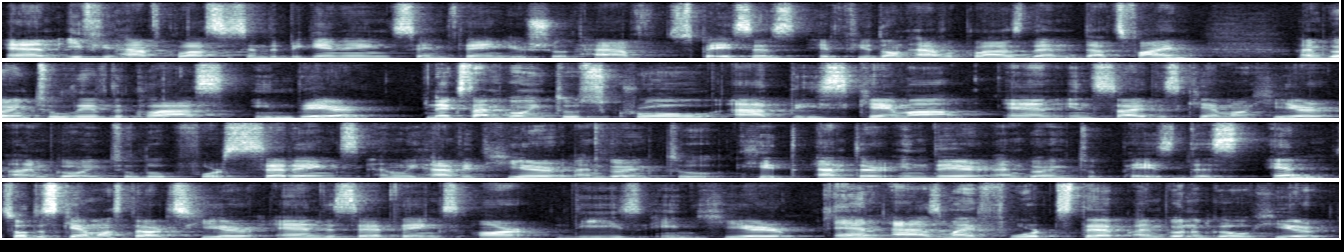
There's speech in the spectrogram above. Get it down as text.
And if you have classes in the beginning, same thing, you should have spaces. If you don't have a class, then that's fine. I'm going to leave the class in there Next, I'm going to scroll at the schema and inside the schema here, I'm going to look for settings and we have it here. I'm going to hit enter in there. I'm going to paste this in. So the schema starts here and the settings are these in here. And as my fourth step, I'm going to go here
